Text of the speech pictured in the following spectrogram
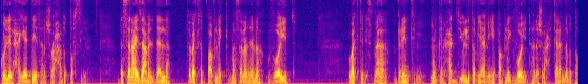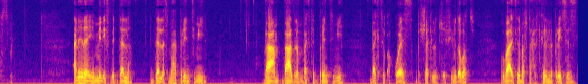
كل الحاجات ديت هنشرحها بالتفصيل. بس أنا عايز أعمل دالة فبكتب public مثلا هنا void. وبكتب اسمها print me. ممكن حد يقول لي طب يعني إيه public void هنشرح الكلام ده بالتفصيل. أنا هنا يهمني اسم الدالة. الدالة اسمها print me. بعد لما بكتب print me بكتب أقواس بالشكل اللي أنتوا شايفينه دوت. وبعد كده بفتح ال curly braces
